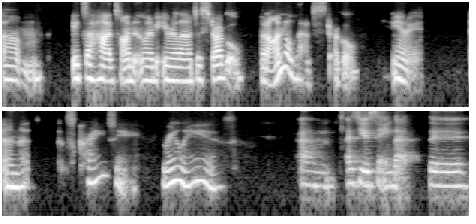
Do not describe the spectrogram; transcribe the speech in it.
um, it's a hard time at the moment. You're allowed to struggle, but I'm not allowed to struggle, you know, and that's crazy. It really is. Um, as you're saying that, the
